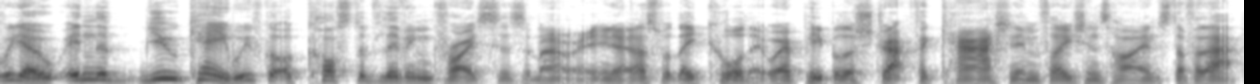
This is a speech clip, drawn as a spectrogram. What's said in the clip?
You know, in the UK, we've got a cost of living crisis, about. You know, that's what they call it, where people are strapped for cash and inflation's high and stuff like that.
